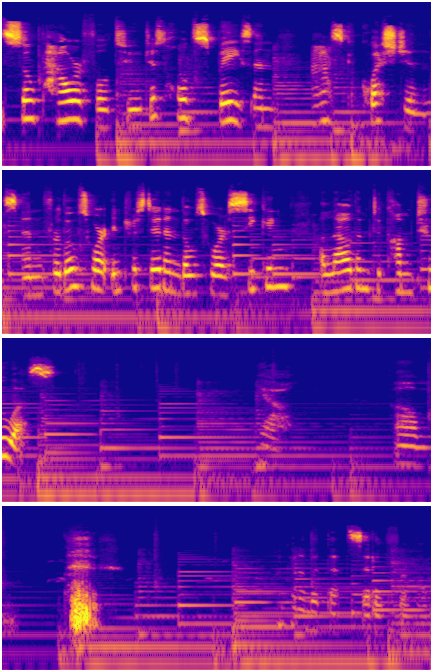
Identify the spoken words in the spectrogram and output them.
it's so powerful to just hold space and ask questions. And for those who are interested and those who are seeking, allow them to come to us. Yeah. Um, I'm going to let that settle for a moment.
